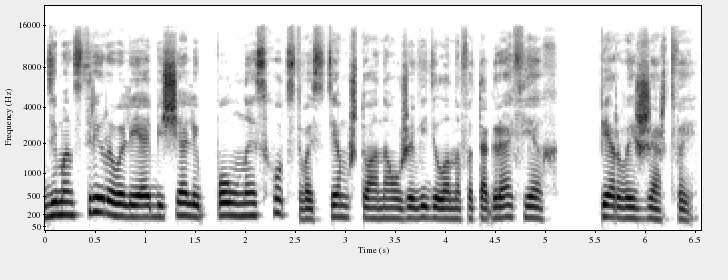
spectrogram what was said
демонстрировали и обещали полное сходство с тем, что она уже видела на фотографиях первой жертвы.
